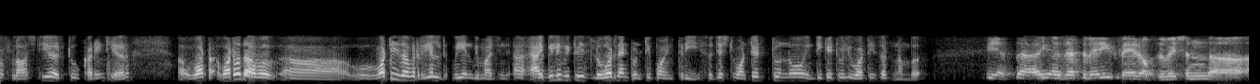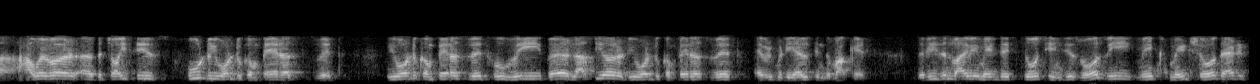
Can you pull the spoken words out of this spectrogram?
of last year to current year, uh, what what are the, our uh, what is our real VNB margin? Uh, I believe it is lower than 20.3. So, just wanted to know indicatively what is that number. Yes, uh, that's a very fair observation. Uh, however, uh, the choice is who do you want to compare us with? Do you want to compare us with who we were last year or do you want to compare us with everybody else in the market? The reason why we made those changes was we make, made sure that it,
